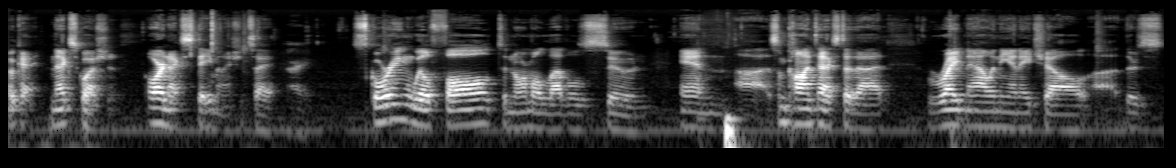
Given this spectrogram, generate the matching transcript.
Okay, next question or next statement, I should say. All right. Scoring will fall to normal levels soon, and uh, some context to that. Right now in the NHL, uh, there's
